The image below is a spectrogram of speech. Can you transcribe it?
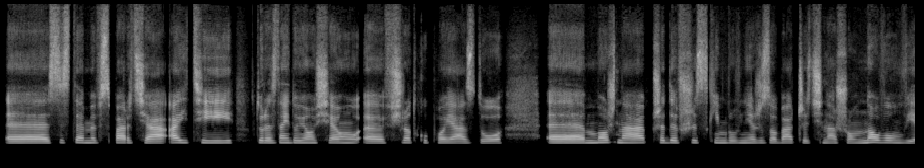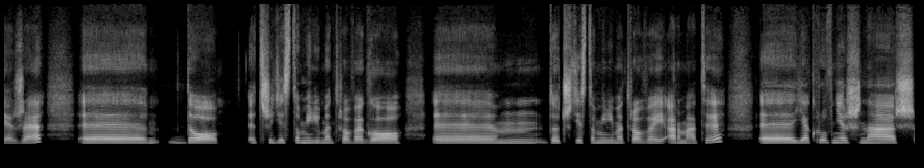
e, systemy wsparcia IT, które znajdują się e, w środku pojazdu. E, Można przede wszystkim również zobaczyć naszą nową wieżę e, do 30 mm do 30 mm armaty, e, jak również nasz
